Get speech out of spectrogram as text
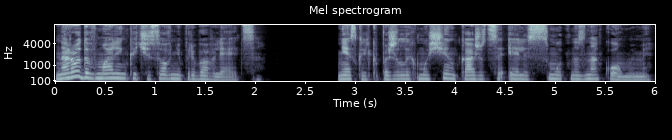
Народа в маленькой часовне прибавляется. Несколько пожилых мужчин кажутся Элис смутно знакомыми.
